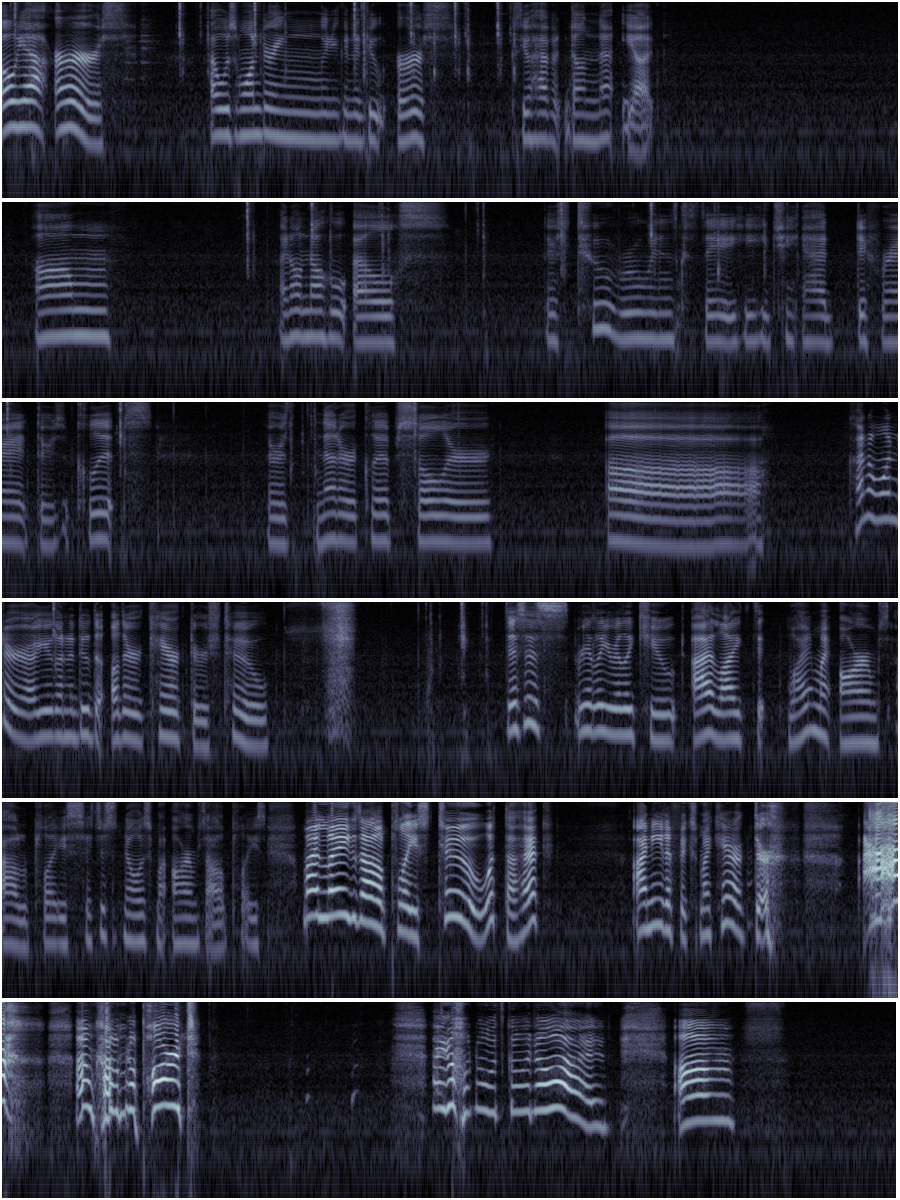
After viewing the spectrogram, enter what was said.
Oh yeah, Earth. I was wondering when you're gonna do Earth. Because you haven't done that yet. Um... I don't know who else. There's two ruins because they he, he had different. There's eclipse. There's another eclipse, solar. Uh, kind of wonder are you gonna do the other characters too? This is really, really cute. I like it. Why are my arms out of place? I just noticed my arms out of place. My legs out of place, too. What the heck? I need to fix my character. ah! I'm coming apart! I don't know what's going on. Um...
